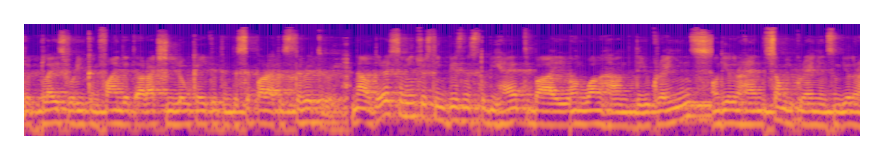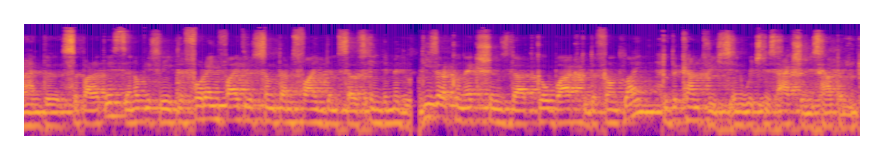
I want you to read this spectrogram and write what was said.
the place where you can find it are actually located in the separatist territory. Now there is some interesting business business to be had by, on one hand, the Ukrainians, on the other hand, some Ukrainians, on the other hand, the separatists, and obviously the foreign fighters sometimes find themselves in the middle. These are connections that go back to the front line, to the countries in which this action is happening. It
